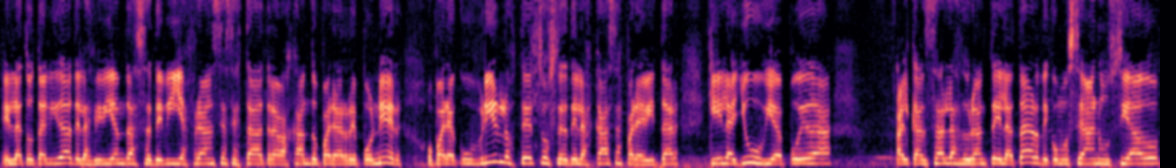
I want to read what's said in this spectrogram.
en la totalidad de las viviendas de Villa Francia se está trabajando para reponer o para cubrir los techos de las casas para evitar que la lluvia pueda alcanzarlas durante la tarde, como se ha anunciado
